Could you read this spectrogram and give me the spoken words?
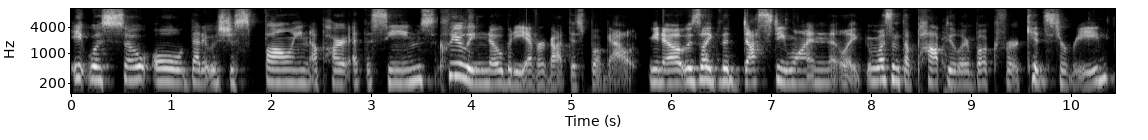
it was so old that it was just falling apart at the seams. Clearly, nobody ever got this book out. You know, it was like the dusty one that, like, it wasn't the popular book for kids to read.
